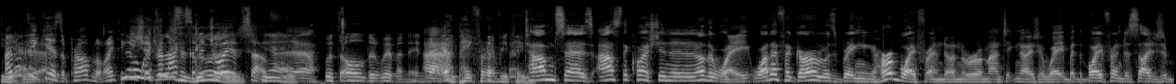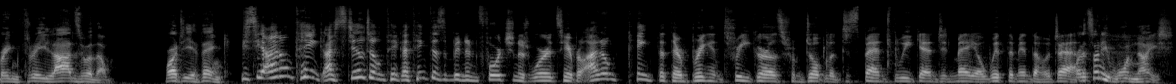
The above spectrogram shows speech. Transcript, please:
yeah. I don't Yeah. think he has a problem. I think No, he should think relax and is enjoy himself. Yeah. Yeah. with all the women in Uh, Mayo. And pay for everything. Tom says, ask the question in another way. What if a girl was bringing her boyfriend on a romantic night away, but the boyfriend decided to bring three lads with him? What do you think? You see, I don't think, I still don't think, I think there's been unfortunate words here, but I don't think that they're bringing three girls from Dublin to spend the weekend in Mayo with them in the hotel. Well, it's only one night.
